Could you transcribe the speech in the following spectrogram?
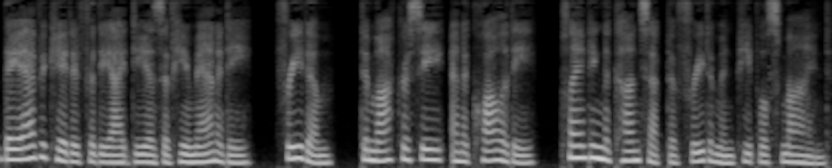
They advocated for the ideas of humanity, freedom, democracy, and equality, planting the concept of freedom in people's mind.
